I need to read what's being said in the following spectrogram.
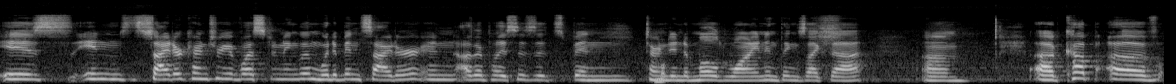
is in cider country of Western England would have been cider. In other places, it's been turned into mulled wine and things like that. Um, a cup of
